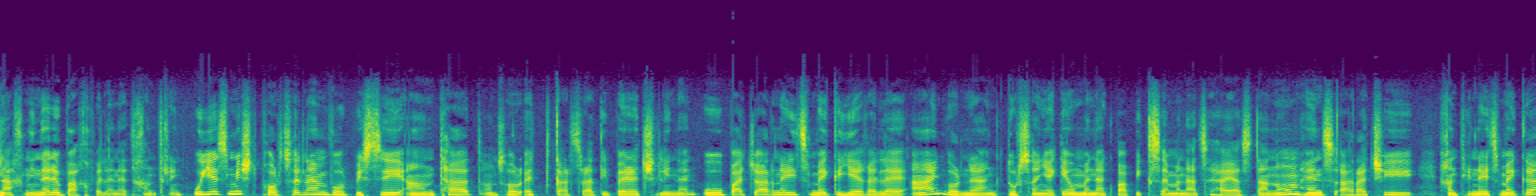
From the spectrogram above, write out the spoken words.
նախնիները բախվել են այդ խնդրին։ Ու ես միշտ փորձել եմ, որպիսի անդադ ոնց որ այդ կարծրատիպերը չլինեն։ Ու պատճառներից մեկը եղել է այն, որ նրանք դուրս են եկել ու մենակ պապիկս է մնացել Հայաստանում, հենց առաջի խնդիրներից մեկը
